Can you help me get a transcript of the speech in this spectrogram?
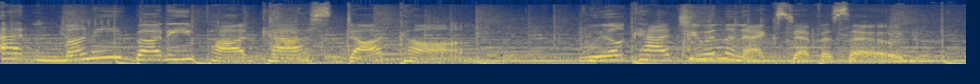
at moneybuddypodcast.com. We'll catch you in the next episode.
